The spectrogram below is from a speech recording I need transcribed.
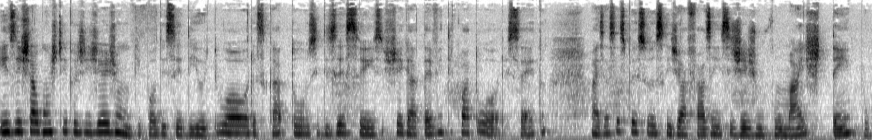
Existem alguns tipos de jejum, que pode ser de 8 horas, 14, 16 e chegar até 24 horas, certo? Mas essas pessoas que já fazem esse jejum com mais tempo,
